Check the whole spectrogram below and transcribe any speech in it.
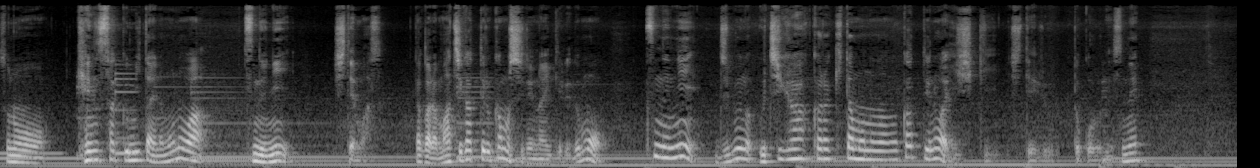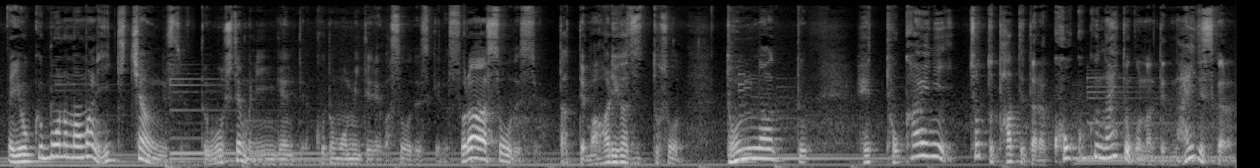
その検索みたいなものは常にしてます。だから間違ってるかもしれないけれども常に自分の内側から来たものなのかっていうのは意識しているところですね。欲望のままに生きちゃうんですよ。どうしても人間って子供見てればそうですけどそれはそうですよ。だって周りがずっとそう。どんなどえ都会にちょっと立ってたら広告ないとこなんてないですからね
